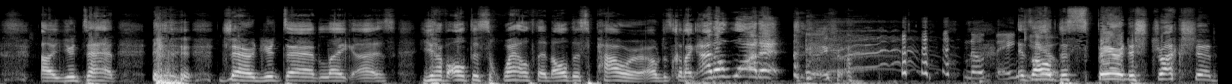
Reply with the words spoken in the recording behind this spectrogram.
uh, your dad, Jaron, your dad, like us. You have all this wealth and all this power. I'm just gonna like, I don't want it. No, thank it's you. It's all despair, and destruction.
